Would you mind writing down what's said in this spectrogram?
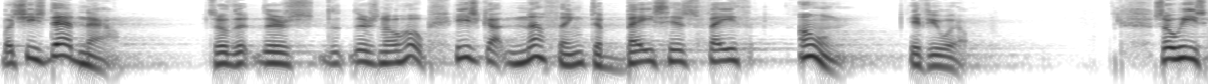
but she's dead now. So that there's, there's no hope. He's got nothing to base his faith on, if you will. So he's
